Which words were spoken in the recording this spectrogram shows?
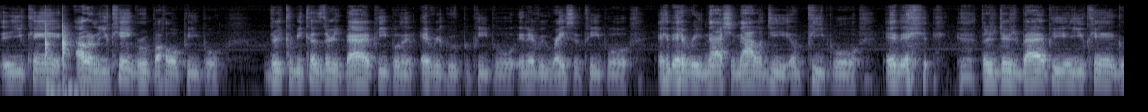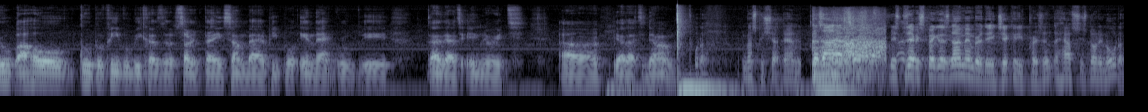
you can't. I don't know. You can't group a whole people. There could because there's bad people in every group of people, in every race of people, in every nationality of people, and there's there's bad people. You can't group a whole group of people because of certain things. Some bad people in that group. did. that, that's ignorance. Uh, yeah, that's dumb. Order. It must be shut down. I have to. Mr. Deputy Speaker, there's no member of the executive president. The House is not in order.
